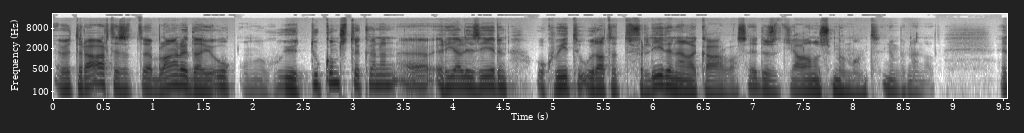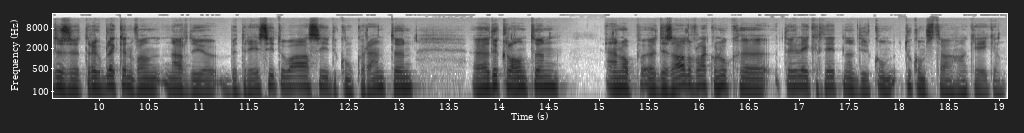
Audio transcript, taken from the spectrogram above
Uiteraard is het belangrijk dat je ook om een goede toekomst te kunnen realiseren, ook weet hoe dat het verleden in elkaar was. Hè. Dus het Janus-moment noemt men dat. Dus het terugblikken van naar de bedrijfssituatie, de concurrenten, eh, de klanten en op eh, dezelfde vlakken ook eh, tegelijkertijd naar de toekomst gaan kijken.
